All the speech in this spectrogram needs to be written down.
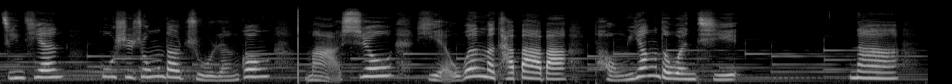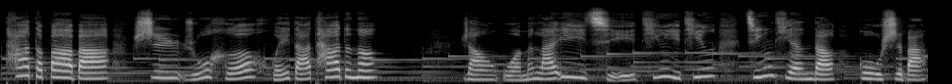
今天故事中的主人公马修也问了他爸爸同样的问题。那？他的爸爸是如何回答他的呢？让我们来一起听一听今天的故事吧。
